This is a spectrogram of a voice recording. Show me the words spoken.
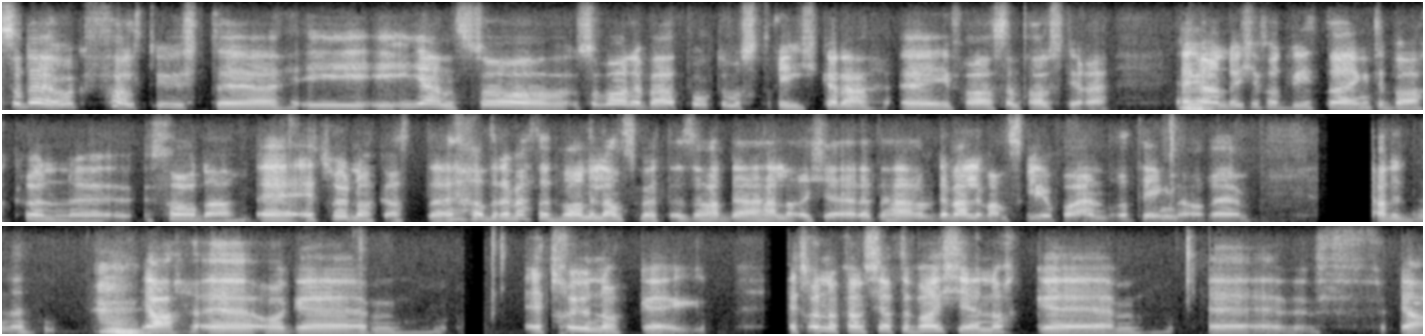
så det er òg falt ut. I, i, igjen så, så, var det bare et punkt om å stryke det fra sentralstyret. Jeg har mm. ennå ikke fått vite egentlig bakgrunnen eh, for det. Eh, jeg tror nok at eh, hadde det vært et vanlig landsmøte, så hadde heller ikke dette her Det er veldig vanskelig å få endre ting når ja, det, mm. ja og jeg tror nok Jeg tror nok kanskje at det var ikke nok Ja,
